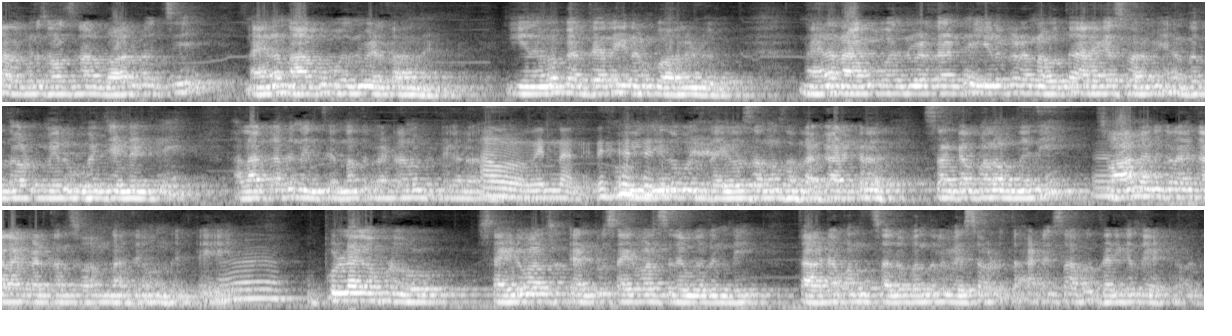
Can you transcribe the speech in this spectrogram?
పదకొండు సంవత్సరాల బాలుడు వచ్చి నాయన నాకు భోజనం పెడతా అన్నాడు. ఈయనేమో పెద్ద ఈయనేమో బాలుడు నాయన నాకు భోజనం పెడతా అంటే ఈయన కూడా నవ్వుతా అలాగే స్వామి అందరితో మీరు భోజనం అంటే అలా కాదు నేను తిన్నంత పెట్టాను పెట్టగలను ఏదో కొంచెం దైవ సంబంధంలో కార్యక్రమం సంకల్పంలో ఉందని స్వామి అనుగ్రహం అలాగే పెడతాను స్వామి? నాదే ఉందంటే ఇప్పుడులాగా అప్పుడు సైడ్ వాల్స్ టెంట్లు సైడ్ వాల్స్ లేవు కదండి. తాటా బంధు చలువు బందులు వేసేవాడు తాటా సాప తడి కింద కట్టేవాడు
